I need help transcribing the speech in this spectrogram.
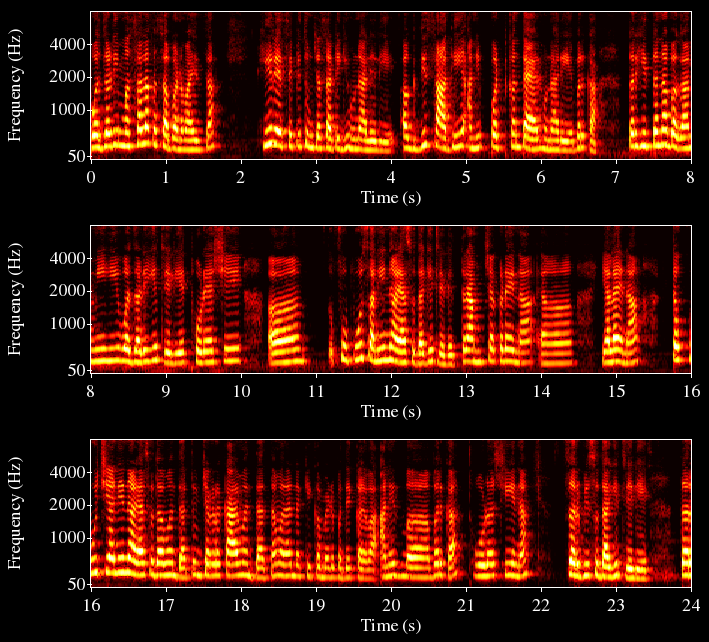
वजडी मसाला कसा बनवायचा ही रेसिपी तुमच्यासाठी घेऊन आलेली आहे. अगदी साधी आणि पटकन तयार होणारी आहे बरं का. तर हिथं ना बघा मी ही वजडी घेतलेली आहे. थोड्याशी फुफ्फुस आणि नळ्यासुद्धा घेतलेले आहेत. तर आमच्याकडे आहे ना याला आहे ना टकूची आणि नळ्यासुद्धा म्हणतात. तुमच्याकडे काय म्हणतात ना मला नक्की कमेंटमध्ये कळवा. आणि बरं का थोडीशी आहे ना चरबीसुद्धा घेतलेली आहे. तर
